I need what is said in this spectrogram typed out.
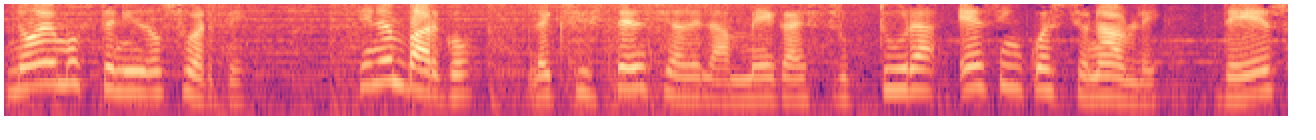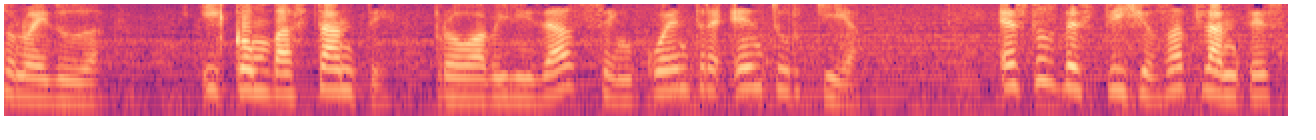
no hemos tenido suerte. Sin embargo, la existencia de la megaestructura es incuestionable, de eso no hay duda, y con bastante probabilidad se encuentre en Turquía. Estos vestigios atlantes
